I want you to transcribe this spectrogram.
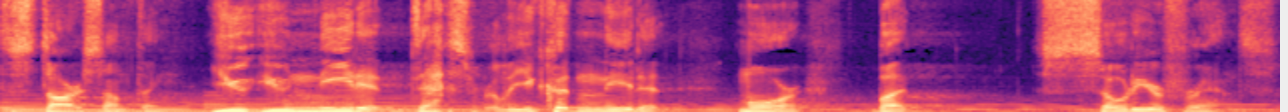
to start something. You, you need it desperately. You couldn't need it more, but so do your friends.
